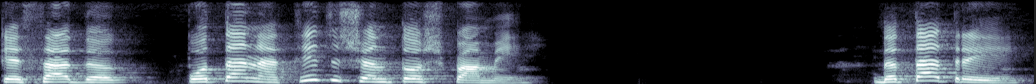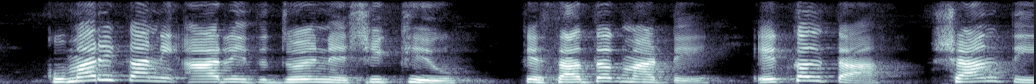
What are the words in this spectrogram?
કે સાધક પોતાનાથી જ સંતોષ પામે. દત્તાત્રેયે કુમારિકાની આ રીત જોઈને શીખ્યું કે સાધક માટે એકલતા, શાંતિ,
